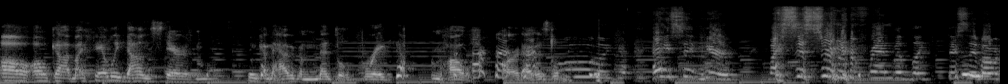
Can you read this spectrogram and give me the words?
oh, oh god, my family downstairs must think I'm having a mental breakdown from how hard I was. laughing. Oh my god. Hey, same here. My sister and her friend would like they're sleeping over.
